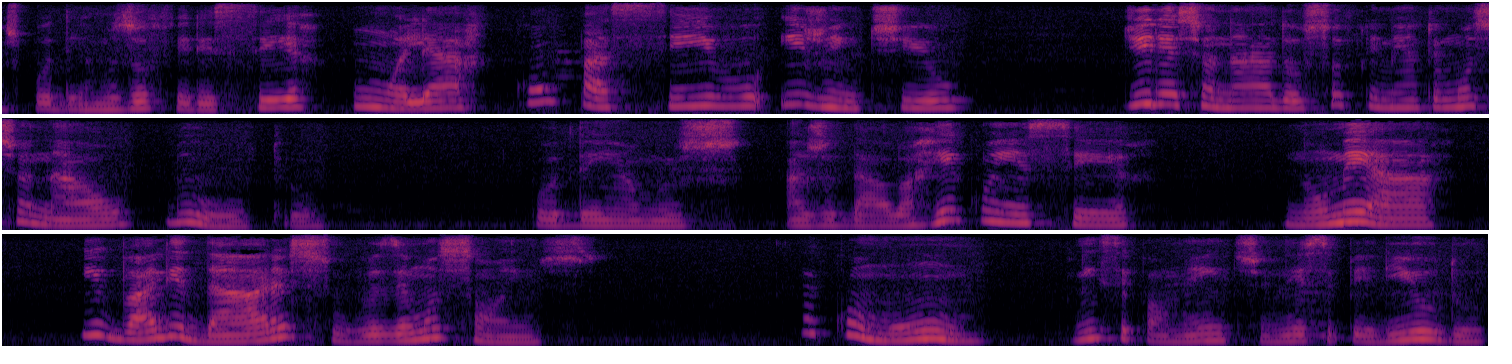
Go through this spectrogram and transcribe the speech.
nós podemos oferecer um olhar compassivo e gentil direcionado ao sofrimento emocional do outro. Podemos ajudá-lo a reconhecer, nomear e validar as suas emoções. É comum, principalmente nesse período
